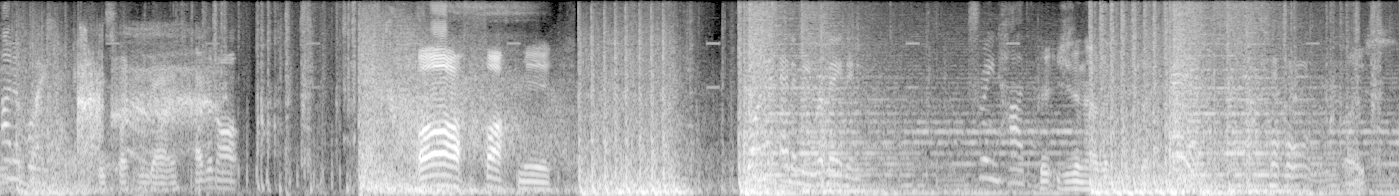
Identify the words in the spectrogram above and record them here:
Unavoidable. This fucking guy. Heaven all. Oh, fuck me. One enemy remaining. Train harder. He's in heaven. have any. Nice.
